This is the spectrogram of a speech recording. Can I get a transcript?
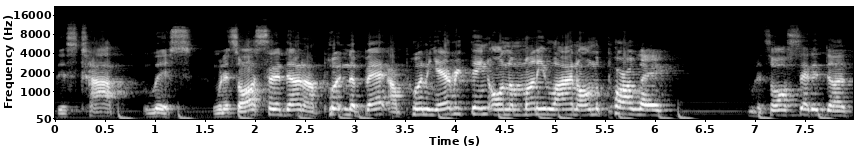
this top list. When it's all said and done, I'm putting the bet, I'm putting everything on the money line, on the parlay. When it's all said and done,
